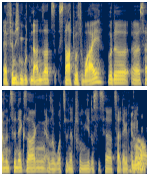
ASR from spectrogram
äh, finde ich einen guten Ansatz. Start with why, würde äh, Simon Sinek sagen. Also what's in it for me, das ist ja Zeit der genau.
